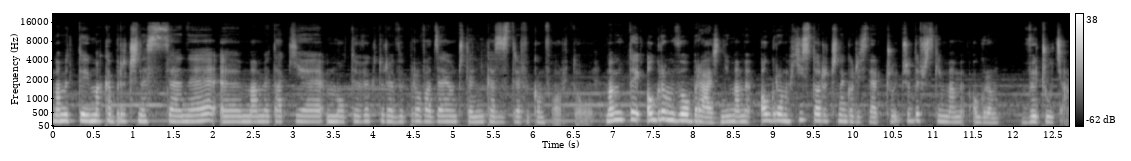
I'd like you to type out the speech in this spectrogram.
Mamy tutaj makabryczne sceny, yy, mamy takie motywy, które wyprowadzają czytelnika ze strefy komfortu. Mamy tutaj ogrom wyobraźni, mamy ogrom historycznego researchu i przede wszystkim mamy ogrom wyczucia.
